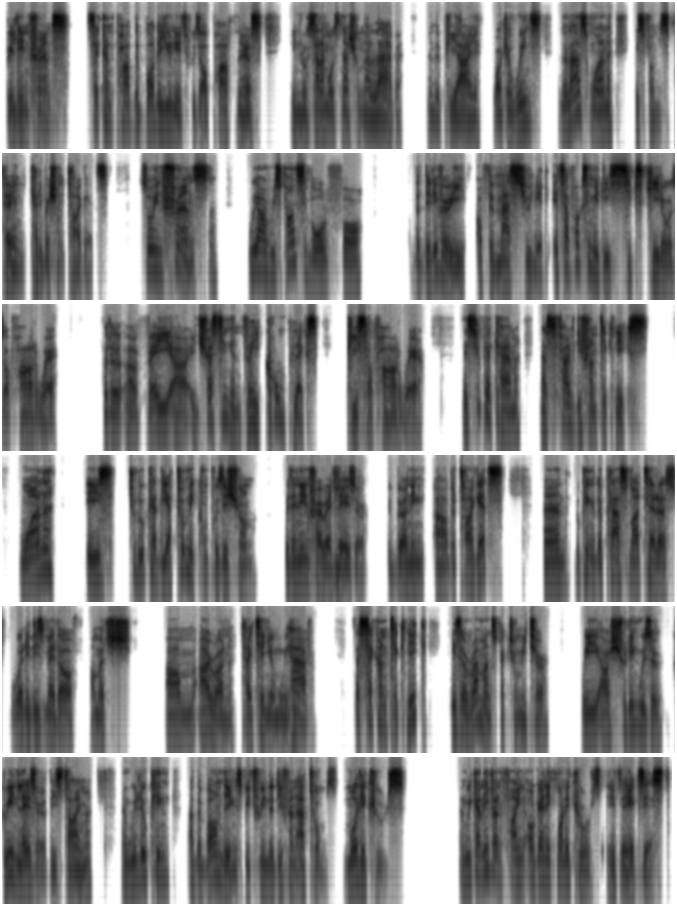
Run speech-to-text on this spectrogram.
built in France. Second part, the body unit with our partners in Los Alamos National Lab and the PI, Roger Wiens. The last one is from Spain, calibration targets. So in France, we are responsible for the delivery of the MAST unit. It's approximately six kilos of hardware, but a, a very uh, interesting and very complex piece of hardware. The SuperCam has five different techniques. One is to look at the atomic composition with an infrared laser. We're burning uh, the targets and looking at the plasma tell us what it is made of, how much um, iron, titanium we have. The second technique is a Raman spectrometer. We are shooting with a green laser this time, and we're looking at the bondings between the different atoms, molecules. And we can even find organic molecules if they exist.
